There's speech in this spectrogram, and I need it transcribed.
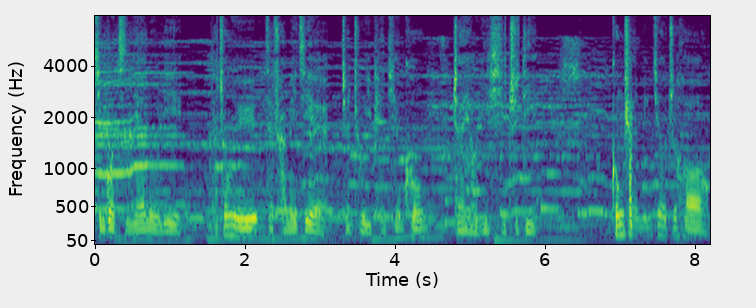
经过几年努力，她终于在传媒界挣出一片天空，占有一席之地。功成名就之后，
